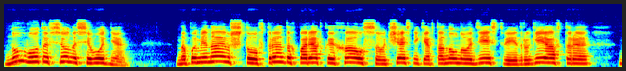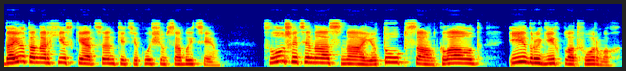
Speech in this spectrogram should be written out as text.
Ну вот и все на сегодня. Напоминаем, что в трендах порядка и хаоса участники автономного действия и другие авторы дают анархистские оценки текущим событиям. Слушайте нас на YouTube, SoundCloud и других платформах.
